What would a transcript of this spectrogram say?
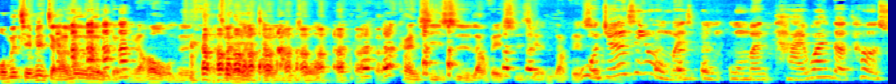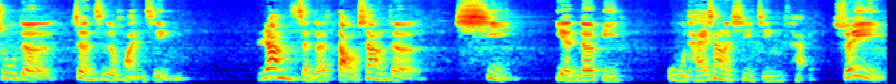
我们前面讲了乐乐等，然后我们最后的结论就是说，看戏是浪费时间、浪费时间。我觉得是因为我们我 我们台湾的特殊的政治环境，让整个岛上的戏演得比舞台上的戏精彩，所以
